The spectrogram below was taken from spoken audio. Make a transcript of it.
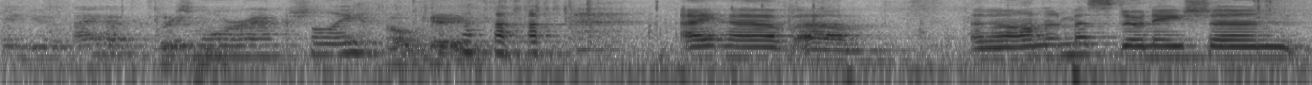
I do, I have three more, actually. Okay. I have um, an anonymous donation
